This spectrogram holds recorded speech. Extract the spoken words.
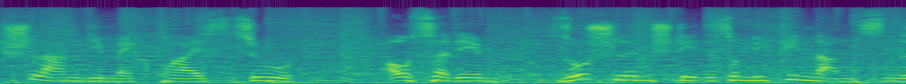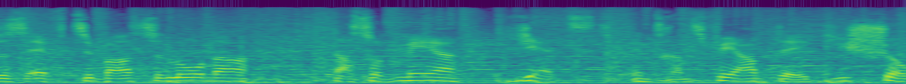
schlagen die Magpies zu? Außerdem, so schlimm steht es um die Finanzen des FC Barcelona. Das und mehr jetzt in Transfer Update die Show.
